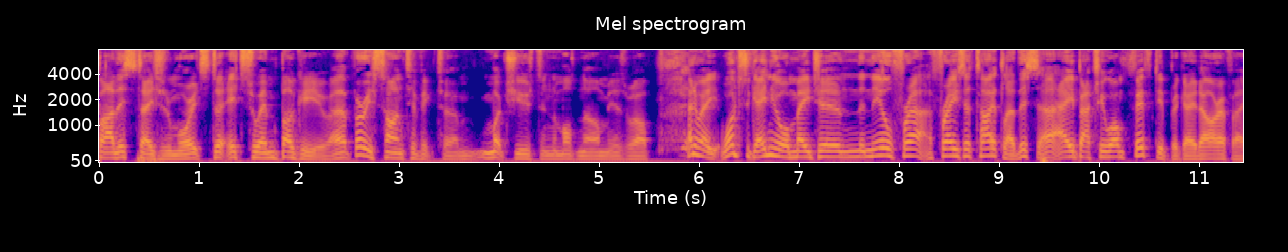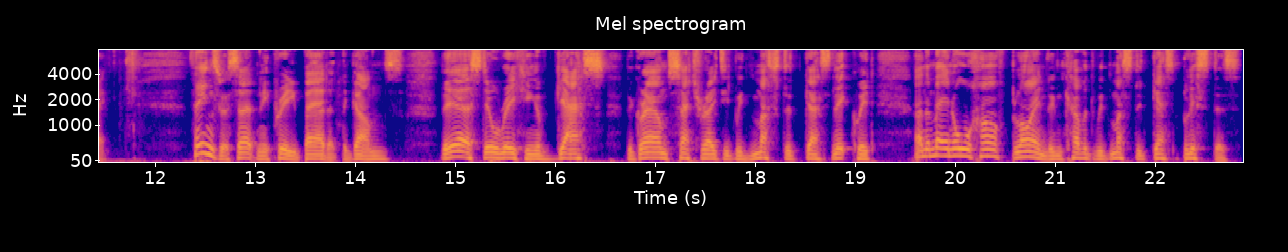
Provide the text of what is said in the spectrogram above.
by this stage of the war; it's to it's to embugger you. A very scientific term, much used in the modern army as well. Anyway, once again, your Major Neil Fra- Fraser Tytler, this uh, A Battery 150 Brigade RFA. Things were certainly pretty bad at the guns. The air still reeking of gas, the ground saturated with mustard gas liquid, and the men all half blind and covered with mustard gas blisters.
